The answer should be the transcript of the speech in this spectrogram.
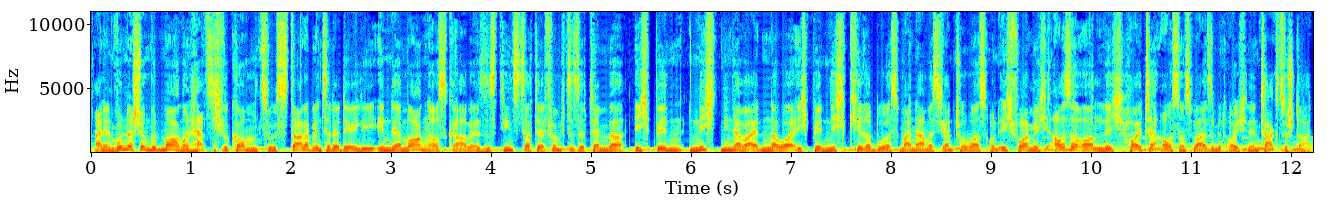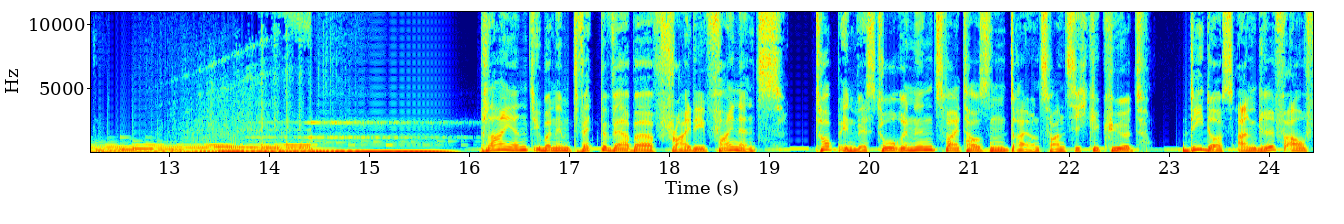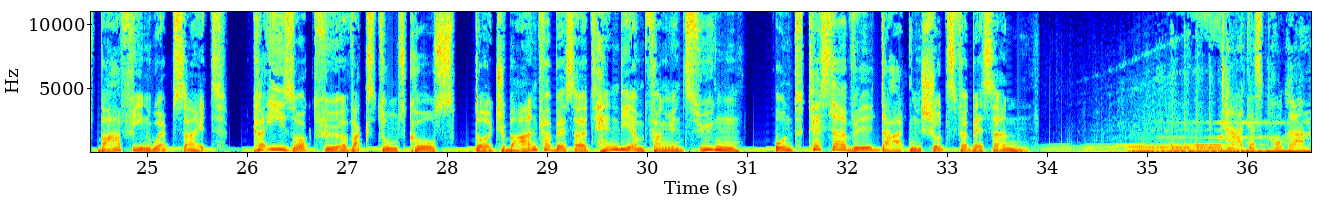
Einen wunderschönen guten Morgen und herzlich willkommen zu Startup Insider Daily in der Morgenausgabe. Es ist Dienstag, der 5. September. Ich bin nicht Nina Weidenauer, ich bin nicht Kira Burs. Mein Name ist Jan Thomas und ich freue mich außerordentlich, heute ausnahmsweise mit euch in den Tag zu starten. Client übernimmt Wettbewerber Friday Finance. Top-Investorinnen 2023 gekürt. DDoS-Angriff auf BaFin-Website. KI sorgt für Wachstumskurs. Deutsche Bahn verbessert Handyempfang in Zügen. Und Tesla will Datenschutz verbessern. Tagesprogramm.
